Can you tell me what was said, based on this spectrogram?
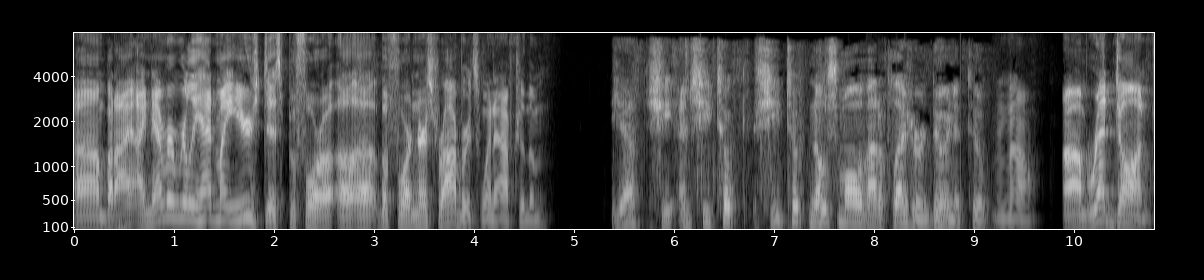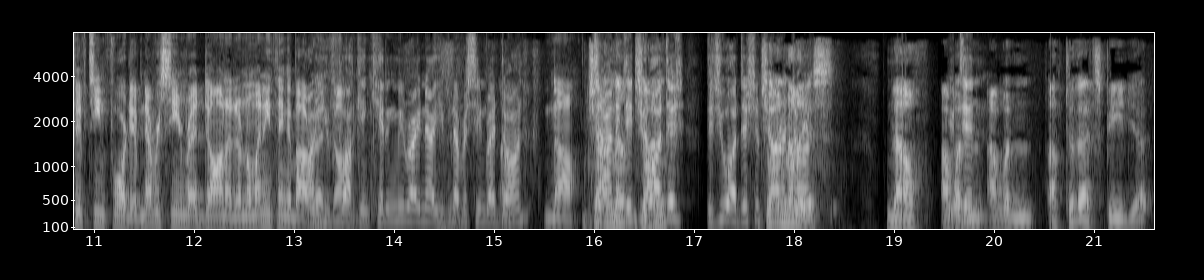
Um, but I, I never really had my ears dissed before uh, uh, before Nurse Roberts went after them. Yeah, she and she took she took no small amount of pleasure in doing it too. No. Um, Red Dawn, 1540. I've never seen Red Dawn. I don't know anything about Are Red Dawn. Are you Dawn. fucking kidding me right now? You've never seen Red Dawn? no. Johnny, Mil- did you John- audition? Did you audition John for Red Dawn? Milius. No, I You wasn't. didn't? I wasn't up to that speed yet.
